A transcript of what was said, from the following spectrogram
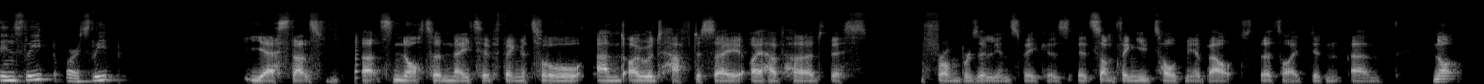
in sleep or sleep Yes, that's that's not a native thing at all, and I would have to say I have heard this from Brazilian speakers. It's something you told me about that I didn't um, not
